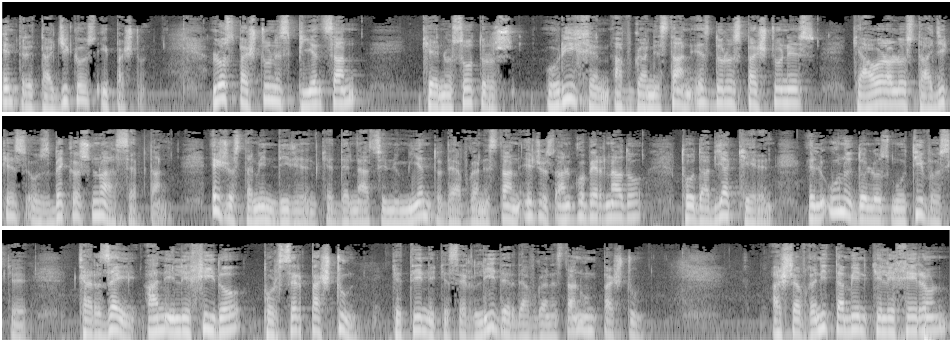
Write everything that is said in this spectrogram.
entre tayikos y pashtun. Los pashtunes piensan que nosotros origen Afganistán es de los pashtunes que ahora los tayiques uzbekos no aceptan. Ellos también dicen que del nacimiento de Afganistán ellos han gobernado, todavía quieren. El uno de los motivos que Karzai han elegido por ser pashtun, que tiene que ser líder de Afganistán un pashtun. Ashraf Ghani también que eligieron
